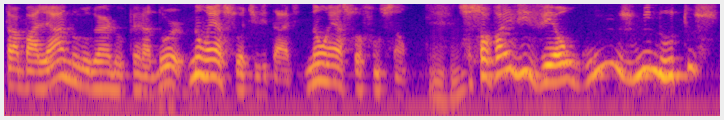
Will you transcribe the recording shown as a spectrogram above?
trabalhar no lugar do operador, não é a sua atividade, não é a sua função. Uhum. Você só vai viver alguns minutos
